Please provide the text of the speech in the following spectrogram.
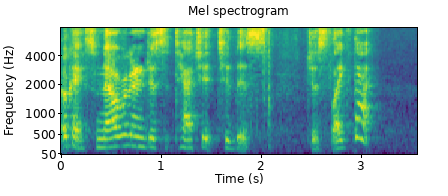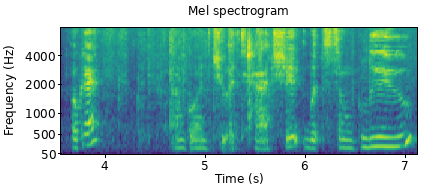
Okay, so now we're going to just attach it to this just like that. Okay? I'm going to attach it with some glue.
